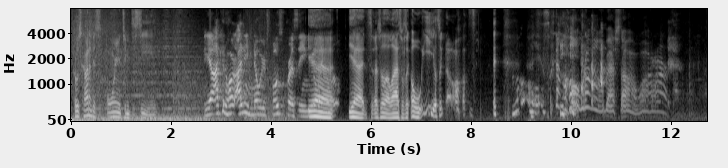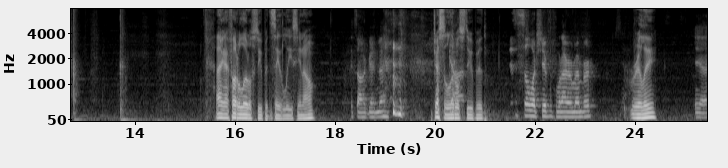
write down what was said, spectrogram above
It was kind of disorienting to see. Yeah, I could hard. I didn't even know we were supposed to press E. Yeah, like, yeah. It's, until that last, I was like, oh, E. I was like, no. oh, It's like, no, no, best of. I, I felt a little stupid to say the least, you know. It's all good, man. Just a little stupid. this is so much different from what I remember. Really? Yeah.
